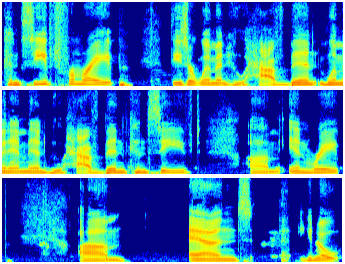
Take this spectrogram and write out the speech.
conceived from rape. These are women who have been, women and men who have been conceived um, in rape. And, you know,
